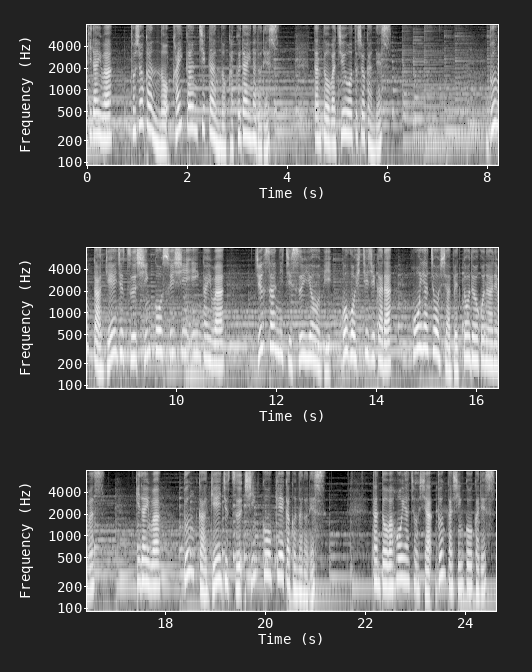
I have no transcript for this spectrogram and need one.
議題は図書館の開館時間の拡大などです。担当は中央図書館です。文化芸術振興推進委員会は13日水曜日午後7時から法屋庁舎別当で行われます。議題は文化芸術振興計画などです。担当は法屋庁舎文化振興課です。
